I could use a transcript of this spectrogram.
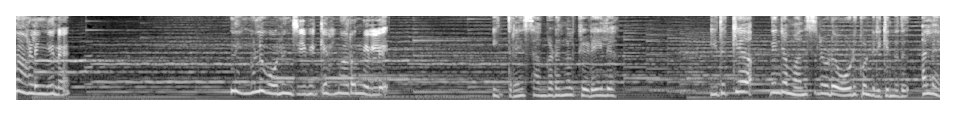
നാളിങ്ങനെ? നിങ്ങൾ പോലും ജീവിക്കാൻ മറന്നില്ലേ? ഇത്രയും സങ്കടങ്ങൾക്കിടയിൽ ഇതൊക്കെയാ നിന്റെ മനസ്സിലൂടെ ഓടിക്കൊണ്ടിരിക്കുന്നത് അല്ലേ?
